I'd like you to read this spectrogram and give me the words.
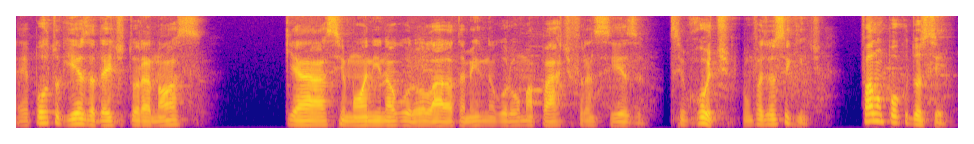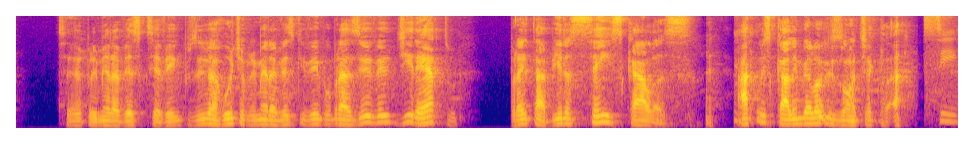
é, portuguesa da editora Nós, que a Simone inaugurou lá. Ela também inaugurou uma parte francesa. Ruth, vamos fazer o seguinte: fala um pouco de você. Essa é a primeira vez que você vem, inclusive a Ruth é a primeira vez que vem para o Brasil e veio direto para Itabira sem escalas. Há com escala em Belo Horizonte, é claro. Sim,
